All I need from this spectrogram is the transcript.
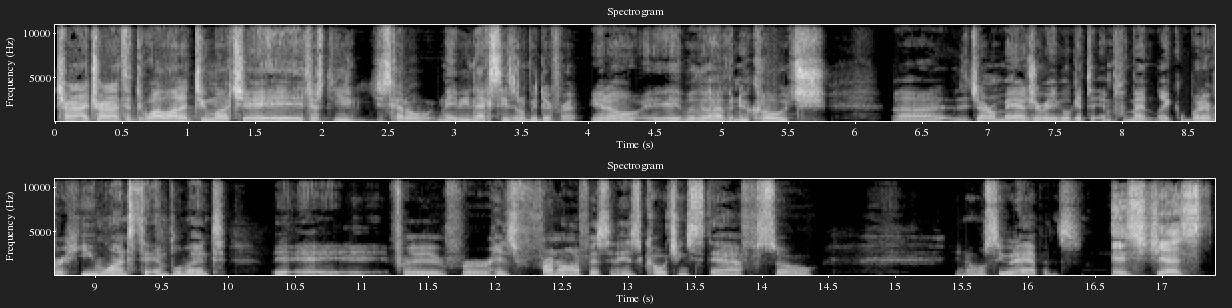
try i try not to dwell on it too much it, it just you just gotta maybe next season will be different you know it, they'll have a new coach uh, the general manager maybe will get to implement like whatever he wants to implement i- i- for for his front office and his coaching staff. So, you know, we'll see what happens. it's just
